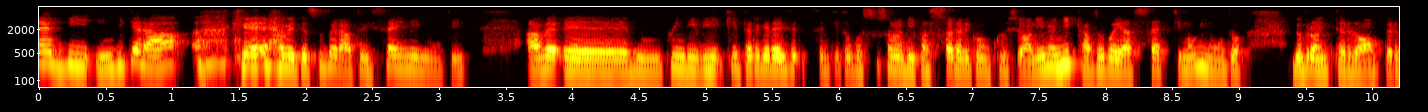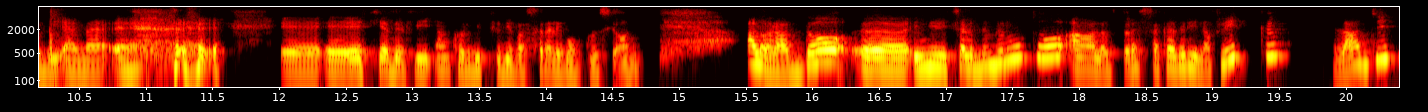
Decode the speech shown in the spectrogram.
e vi indicherà che avete superato i sei minuti. Ave eh, quindi vi pregherei, sentito questo suono, di passare alle conclusioni. In ogni caso poi al settimo minuto dovrò interrompervi ahimè, e, e, e, chiedervi ancora di più di passare alle conclusioni. Allora, do eh, il mio iniziale benvenuto alla dottoressa Caterina Flick, l'Agid,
